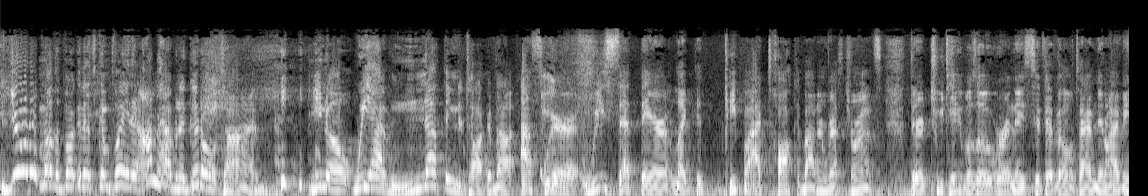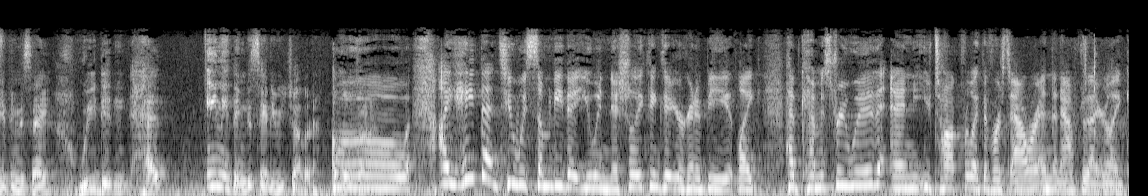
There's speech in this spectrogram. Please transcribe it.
You're the motherfucker that's complaining. I'm having a good old time. You know, we have nothing to talk about. I swear, we sat there like the people I talk about in restaurants. There are two tables over, and they sit there the whole time. They don't have anything to say. We didn't have anything to say to each other the whole time. Oh, I hate that too with somebody that you initially think that you're going to be like have chemistry with, and you talk for like the first hour, and then after that you're like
